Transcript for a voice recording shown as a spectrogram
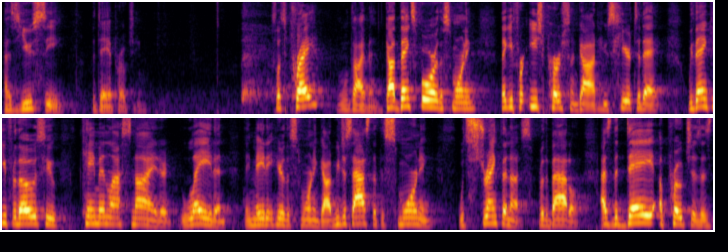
as you see the day approaching. So let's pray and we'll dive in. God, thanks for this morning. Thank you for each person, God, who's here today. We thank you for those who came in last night or late and they made it here this morning, God. We just ask that this morning would strengthen us for the battle. As the day approaches, as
